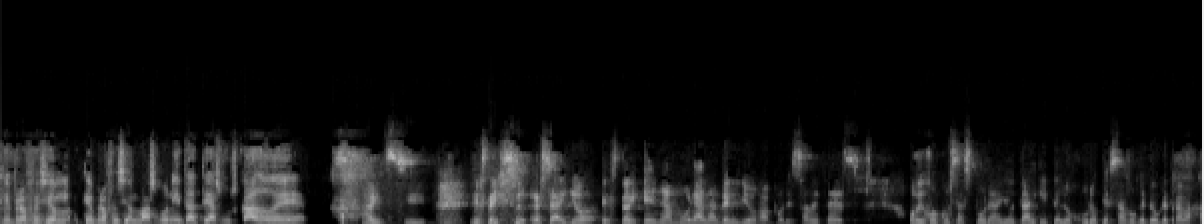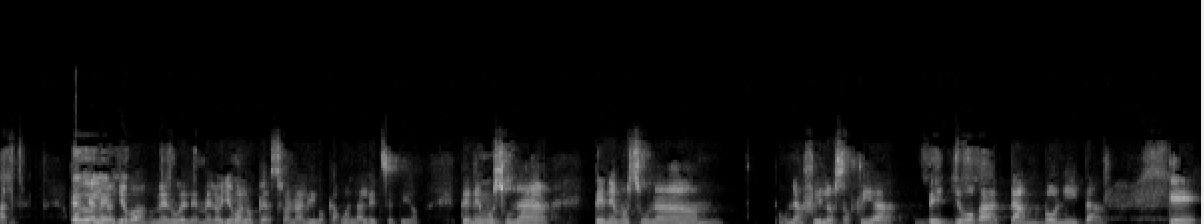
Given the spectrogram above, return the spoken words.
¿Qué, profesión, ¿Qué profesión más bonita te has buscado, eh? Ay, sí. Yo estoy, o sea, yo estoy enamorada del yoga, por eso a veces oigo cosas por ahí o tal y te lo juro que es algo que tengo que trabajar. Porque me lo llevo, me duele, me lo llevo a lo mm. personal. Digo, cago en la leche, tío. Tenemos una, tenemos una, una filosofía de yoga tan bonita que,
